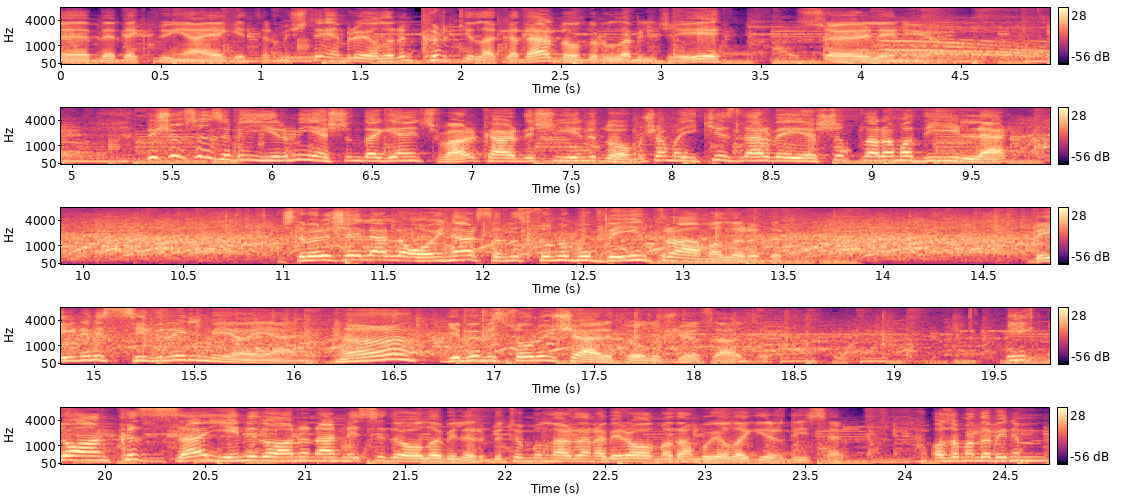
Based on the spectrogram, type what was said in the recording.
e, bebek dünyaya getirmişti. Embriyoların 40 yıla kadar dondurulabileceği söyleniyor. Düşünsenize bir 20 yaşında genç var. Kardeşi yeni doğmuş ama ikizler ve yaşıtlar ama değiller. İşte böyle şeylerle oynarsanız sonu bu beyin travmalarıdır. Beynimiz sivrilmiyor yani. Ha? Gibi bir soru işareti oluşuyor sadece. İlk doğan kızsa yeni doğanın annesi de olabilir. Bütün bunlardan haberi olmadan bu yola girdiyse. O zaman da benim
